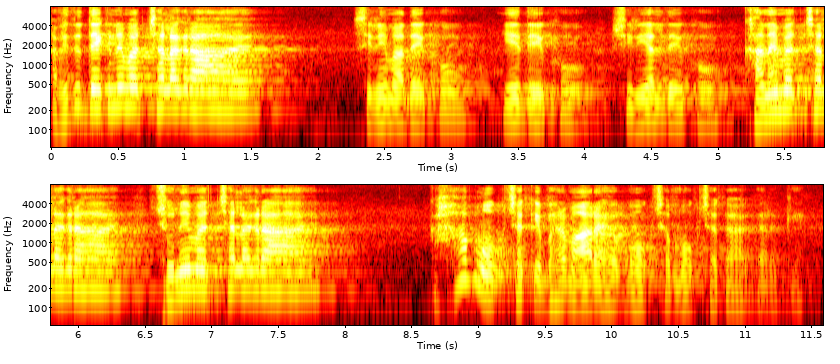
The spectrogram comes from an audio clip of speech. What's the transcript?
अभी तो देखने में अच्छा लग रहा है। सिनेमा देखो, ये देखो, सीरियल देखो, खाने में अच्छा लग रहा है, छूने में अच्छा लग रहा है। कहाँ मोक्ष के भर मारे हो, मोक्ष मोक्ष कह करके?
